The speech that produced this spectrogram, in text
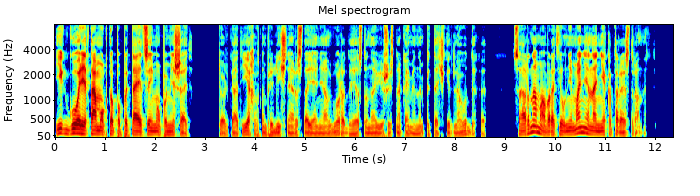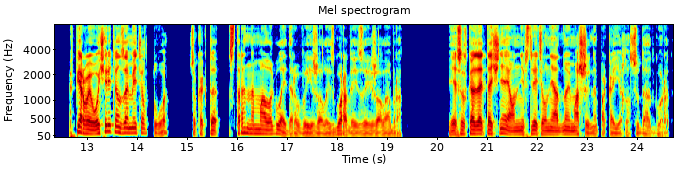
И горе тому, кто попытается ему помешать. Только отъехав на приличное расстояние от города и остановившись на каменном пятачке для отдыха, Саарнама обратил внимание на некоторые странности. В первую очередь он заметил то, что как-то странно мало глайдеров выезжало из города и заезжало обратно. Если сказать точнее, он не встретил ни одной машины, пока ехал сюда от города.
